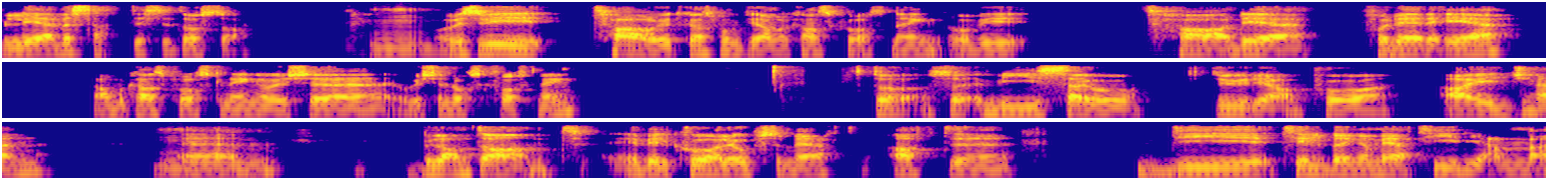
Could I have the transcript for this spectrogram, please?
levesettet sitt også. Mm. Og Hvis vi tar utgangspunkt i amerikansk forskning, og vi tar det for det det er, amerikansk forskning og ikke, og ikke norsk forskning, så, så, viser jo studier på iGen mm. eh, bl.a. vilkårlig oppsummert at eh, de tilbringer mer tid hjemme.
